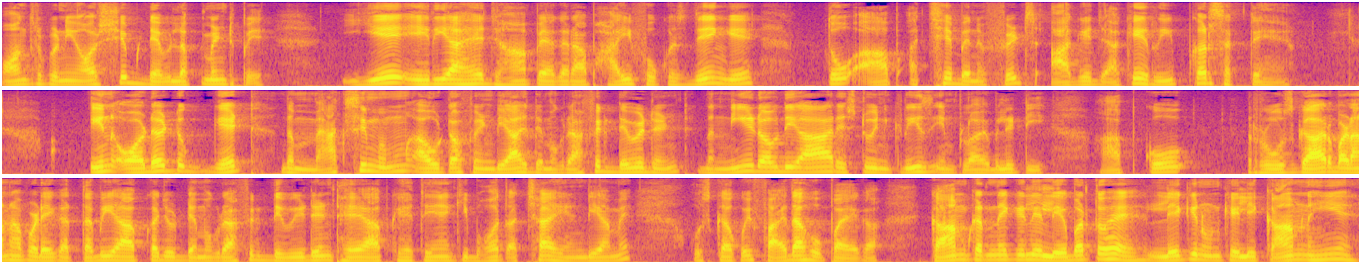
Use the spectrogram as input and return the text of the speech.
ऑन्ट्रप्रन्योरशिप डेवलपमेंट पे। ये एरिया है जहाँ पे अगर आप हाई फोकस देंगे तो आप अच्छे बेनिफिट्स आगे जाके रीप कर सकते हैं। In order to get the maximum out of India demographic dividend the need of the hour is to increase employability आपको रोज़गार बढ़ाना पड़ेगा, तभी आपका जो डेमोग्राफिक डिविडेंट है, आप कहते हैं कि बहुत अच्छा है इंडिया में, उसका कोई फ़ायदा हो पाएगा। काम करने के लिए लेबर तो है, लेकिन उनके लिए काम नहीं है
